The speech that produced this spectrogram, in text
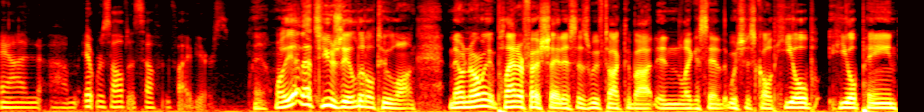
And um, it resolved itself in five years. Yeah. Well, yeah, that's usually a little too long. Now, normally plantar fasciitis, as we've talked about, in like I said, which is called heel heel pain,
